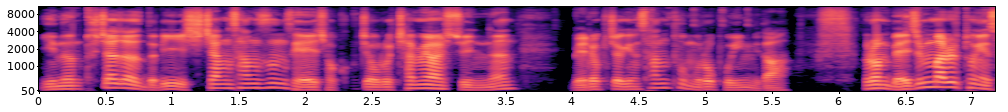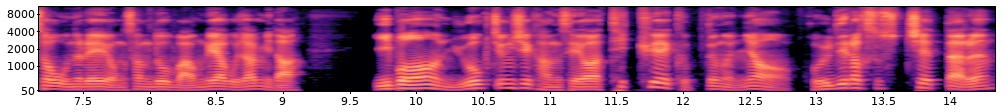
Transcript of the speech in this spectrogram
이는 투자자들이 시장 상승세에 적극적으로 참여할 수 있는 매력적인 상품으로 보입니다. 그럼 매진말을 통해서 오늘의 영상도 마무리하고자 합니다. 이번 유혹 증시 강세와 TQ의 급등은요, 골디락스 수치에 따른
